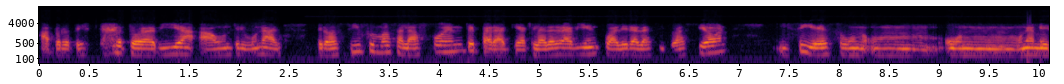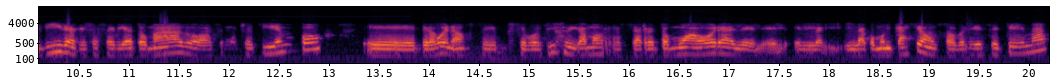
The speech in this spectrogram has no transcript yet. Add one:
a protestar todavía a un tribunal, pero sí fuimos a la fuente para que aclarara bien cuál era la situación y sí es un, un, una medida que ya se había tomado hace mucho tiempo eh, pero bueno, se, se, volvió, digamos, se retomó ahora la comunicación sobre ese tema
